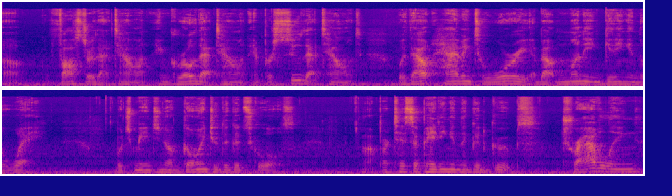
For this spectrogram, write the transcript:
uh, foster that talent and grow that talent and pursue that talent without having to worry about money getting in the way, which means, you know, going to the good schools, uh, participating in the good groups, traveling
